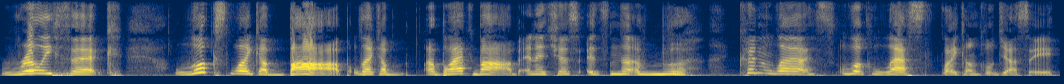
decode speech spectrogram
really thick, looks like a bob, like a a black bob, and it's just it's not couldn't less look less like Uncle Jesse.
